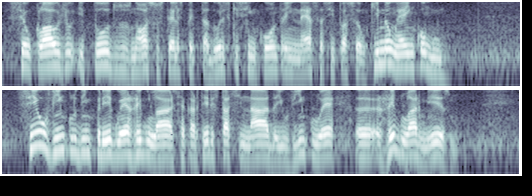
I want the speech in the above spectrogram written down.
seu Cláudio e todos os nossos telespectadores que se encontrem nessa situação, que não é incomum. Se o vínculo de emprego é regular, se a carteira está assinada e o vínculo é uh, regular mesmo,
